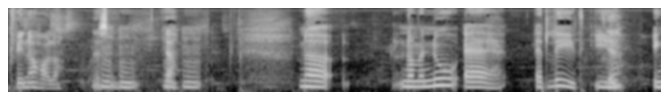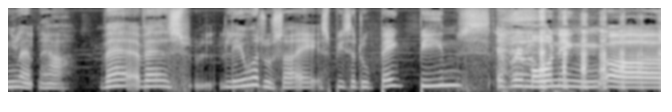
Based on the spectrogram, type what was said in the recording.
kvinderholder. Næsten. Mm-mm. Ja. Mm-mm. Når, når man nu er atlet i Ja. England her, hvad, hvad lever du så af? Spiser du baked beans every morning og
